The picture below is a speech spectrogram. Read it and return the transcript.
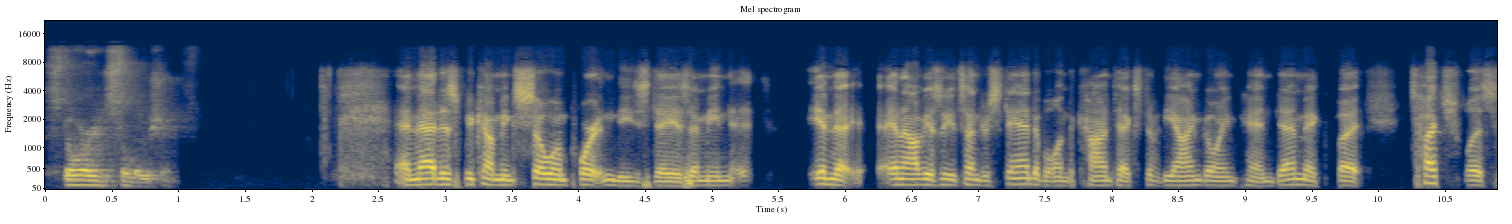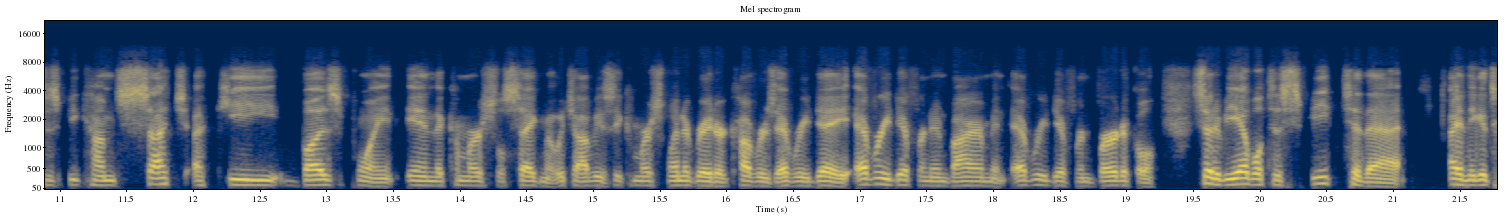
storage solution? And that is becoming so important these days. I mean, in the and obviously it's understandable in the context of the ongoing pandemic but touchless has become such a key buzz point in the commercial segment which obviously commercial integrator covers every day every different environment every different vertical so to be able to speak to that i think it's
